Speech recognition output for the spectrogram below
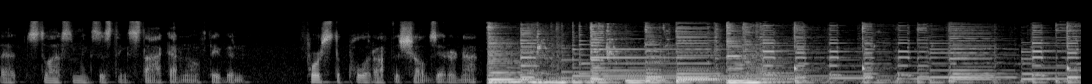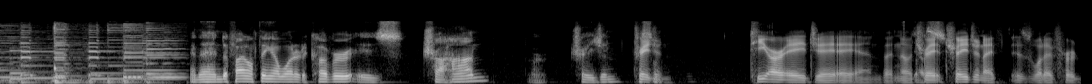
that still have some existing stock. I don't know if they've been forced to pull it off the shelves yet or not. And then the final thing I wanted to cover is Trajan or Trajan. Trajan. T R A J A N, but no, Tra- Trajan I, is what I've heard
